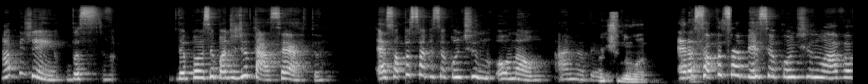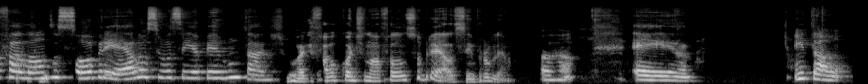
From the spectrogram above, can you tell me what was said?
Rapidinho, você, depois você pode editar, certo? É só para saber se eu continuo ou não. Ai, meu Deus. Continua. Era só para saber se eu continuava falando sobre ela ou se você ia perguntar. Desculpa. Pode continuar falando sobre ela, sem problema. Uhum. É, então,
